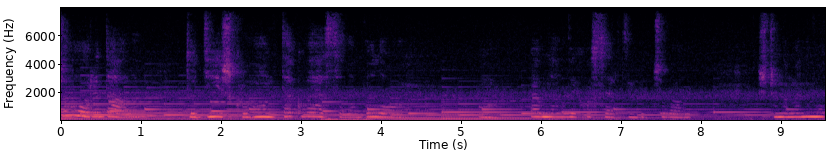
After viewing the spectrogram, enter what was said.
Чого ридала? Тоді ж кругом так весело було. Що на мене мов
